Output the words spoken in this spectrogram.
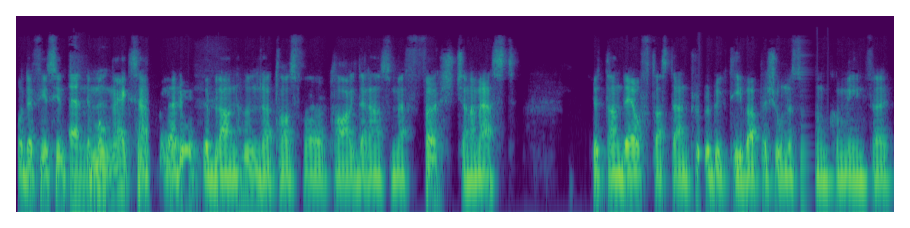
Och det finns inte det många exempel där ute bland hundratals företag där den som är först tjänar mest. Utan det är oftast den produktiva personen som kom in för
